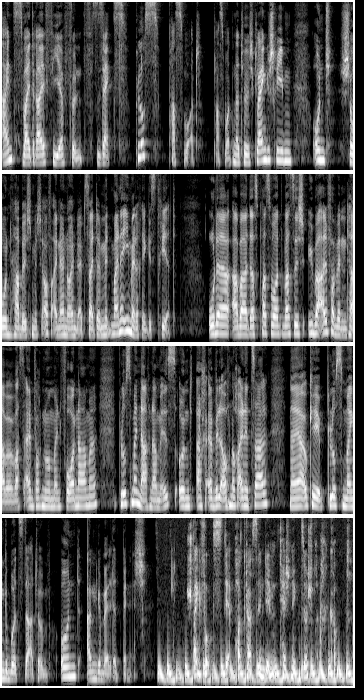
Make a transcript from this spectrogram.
1, 2, 3, 4, 5, 6 plus Passwort. Passwort natürlich klein geschrieben und schon habe ich mich auf einer neuen Webseite mit meiner E-Mail registriert. Oder aber das Passwort, was ich überall verwendet habe, was einfach nur mein Vorname plus mein Nachname ist. Und ach, er will auch noch eine Zahl. Naja, okay, plus mein Geburtsdatum. Und angemeldet bin ich. Schweigfuchs, der Podcast, in dem Technik zur Sprache kommt.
